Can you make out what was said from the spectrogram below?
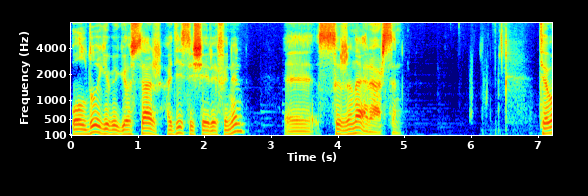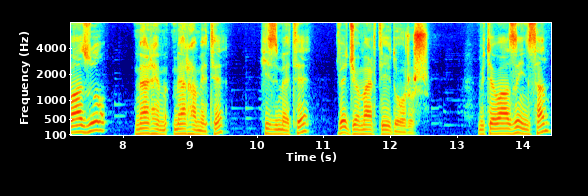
olduğu gibi göster hadisi şerifinin e, sırrına erersin. Tevazu merhem, merhameti, hizmeti ve cömertliği doğurur. Mütevazı insan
